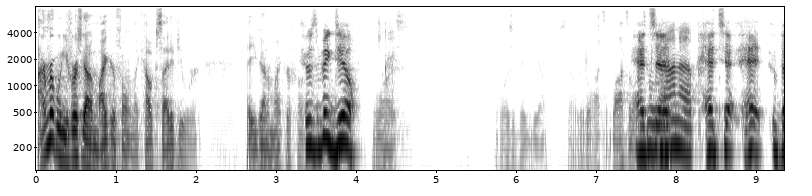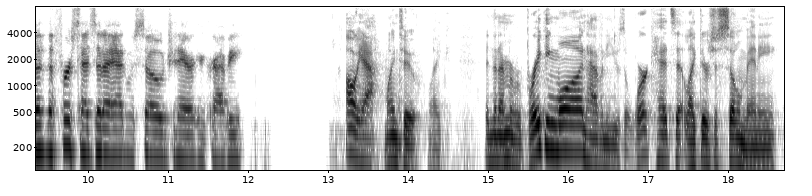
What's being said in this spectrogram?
I remember when you first got a microphone, like how excited you were that you got a microphone. It was a big deal. It was. It was a big deal. So we had lots and lots of lots. Headset, Moving on up. headset, head, the, the first headset I had was so generic and crappy. Oh yeah, mine too. Like, and then I remember breaking one, having to use a work headset. Like, there's just so many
